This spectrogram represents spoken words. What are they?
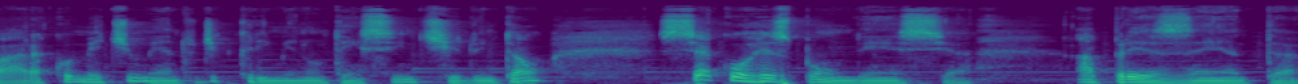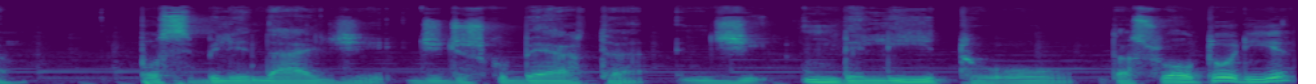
para cometimento de crime, não tem sentido. Então, se a correspondência apresenta possibilidade de descoberta de um delito ou da sua autoria,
